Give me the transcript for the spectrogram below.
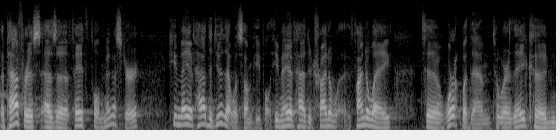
Epaphras, as a faithful minister, he may have had to do that with some people. He may have had to try to find a way to work with them to where they could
